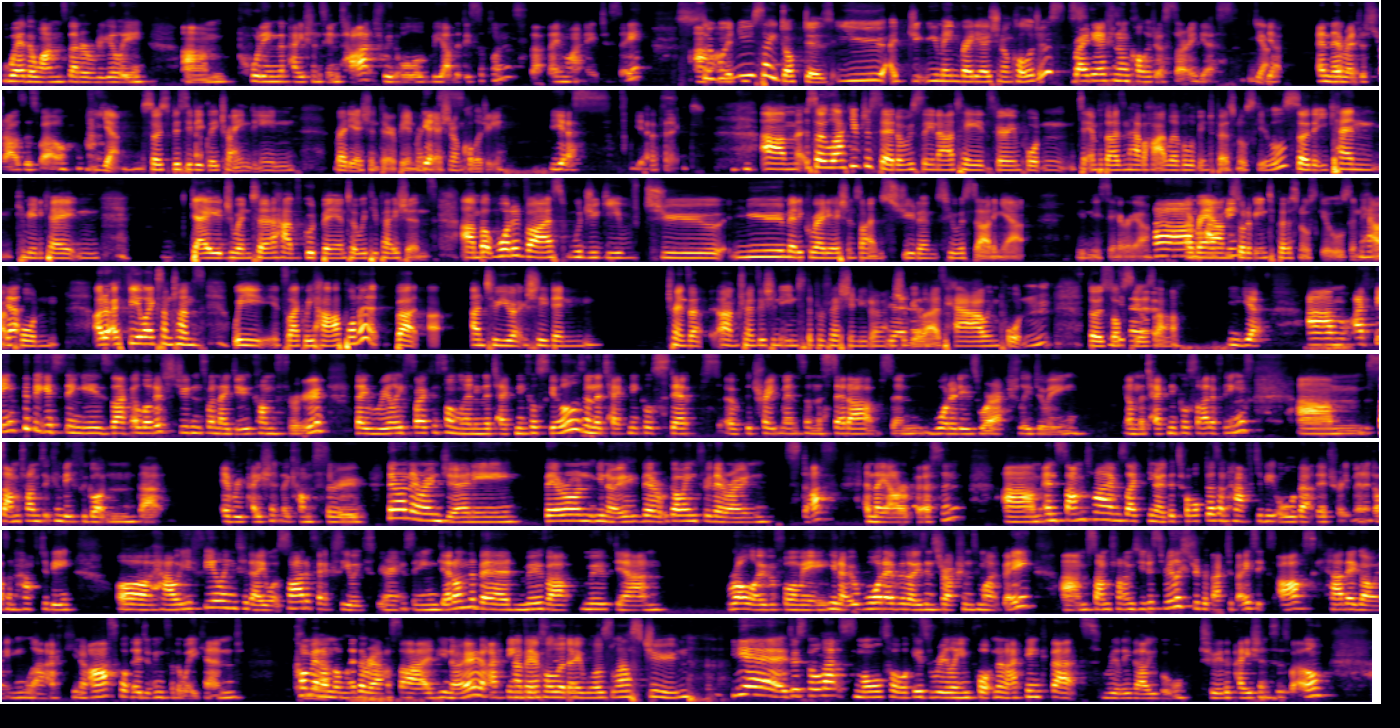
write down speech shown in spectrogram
we're the ones that are really um, putting the patients in touch with all of the other disciplines that they might need to see. So um, when you say doctors, you uh, you mean radiation oncologists? Radiation oncologists, sorry, yes. Yeah. And they're okay. registrars as well. Yeah. So specifically trained in radiation therapy and radiation yes. oncology. Yes. Yes. Perfect. Um, so, like you've just said, obviously in RT, it's very important to empathize and have a high level of interpersonal skills so that you can communicate and gauge when to have good banter with your patients. Um, but what advice would you give to new medical radiation science students who are starting out? in this area um, around think, sort of interpersonal skills and how yeah. important I, I, feel like sometimes we it's like we harp on it but uh, until you actually then trans- um, transition into the profession you don't actually yeah. realize how important those soft yeah. skills are yeah um, I think the biggest thing is like a lot of students, when they do come through, they really focus on learning the technical skills and the technical steps of the treatments and the setups and what it is we're actually doing on the technical side of things. Um, sometimes it can be forgotten that every patient that comes through, they're on their own journey. They're on, you know, they're going through their own stuff and they are a person. Um, and sometimes, like, you know, the talk doesn't have to be all about their treatment. It doesn't have to be, oh, how are you feeling today? What side effects are you experiencing? Get on the bed, move up, move down, roll over for me, you know, whatever those instructions might be. Um, sometimes you just really strip it back to basics. Ask how they're going, like, you know, ask what they're doing for the weekend. Comment yeah. on the weather outside, you know. I think how their holiday was last June. Yeah, just all that small talk is really important. And I think that's really valuable to the patients as well.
